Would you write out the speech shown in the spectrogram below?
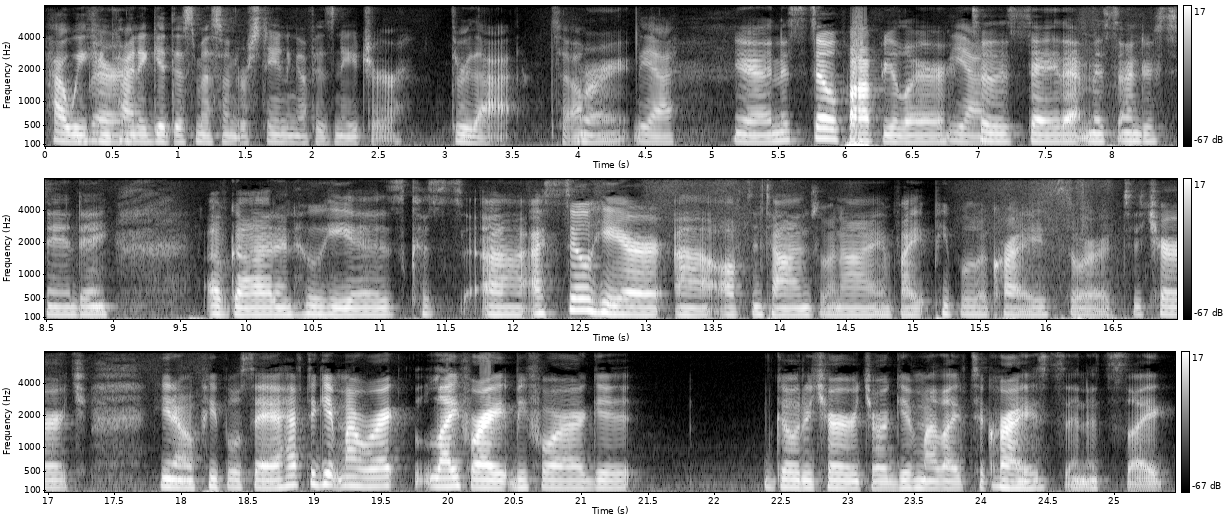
how we can kind of get this misunderstanding of His nature through that. So, Right. yeah, Yeah, and it's still popular Yeah. to this day, that misunderstanding of God and who He is. Because uh, I still hear uh, oftentimes when I invite people to Christ or to church, you know, people say, I have to get my right, life right before I get go to church or give my life to Christ. And it's like,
